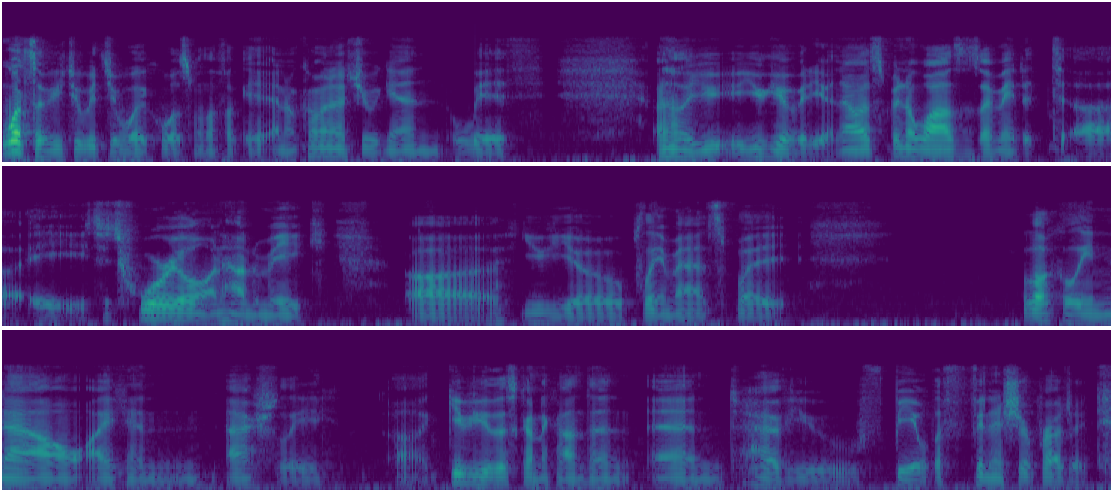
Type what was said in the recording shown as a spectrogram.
What's up, YouTube? It's your boy, Coolest Motherfucker, and I'm coming at you again with another Yu- Yu-Gi-Oh video. Now, it's been a while since I made a, uh, a tutorial on how to make uh, Yu-Gi-Oh playmats, but luckily now I can actually uh, give you this kind of content and have you be able to finish your project.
